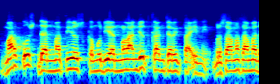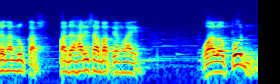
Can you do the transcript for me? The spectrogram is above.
Markus dan Matius kemudian melanjutkan cerita ini bersama-sama dengan Lukas pada hari Sabat yang lain. Walaupun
